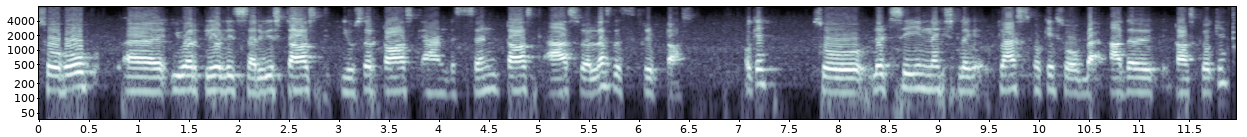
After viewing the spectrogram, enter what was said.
so hope uh, you are clear with service task user task and send task as well as the script task. Okay? So let's see next class. Okay? So other task. Okay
